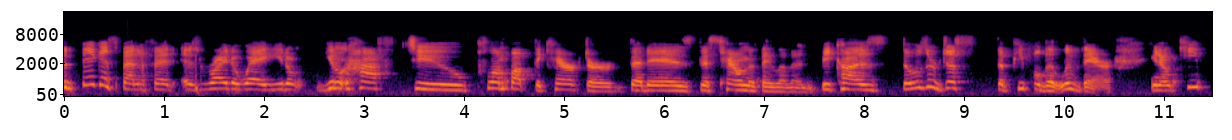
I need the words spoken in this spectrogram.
The biggest benefit is right away you don't you don't have to plump up the character that is this town that they live in because those are just the people that live there. You know, keep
